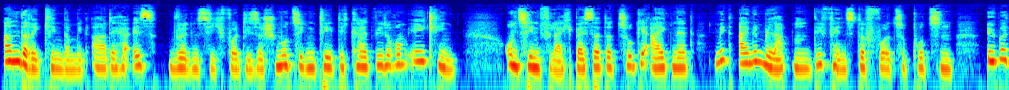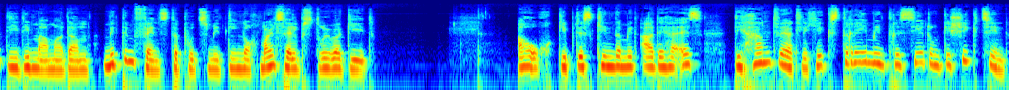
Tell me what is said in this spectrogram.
Andere Kinder mit ADHS würden sich vor dieser schmutzigen Tätigkeit wiederum ekeln und sind vielleicht besser dazu geeignet, mit einem Lappen die Fenster vorzuputzen, über die die Mama dann mit dem Fensterputzmittel nochmal selbst drüber geht. Auch gibt es Kinder mit ADHS, die handwerklich extrem interessiert und geschickt sind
